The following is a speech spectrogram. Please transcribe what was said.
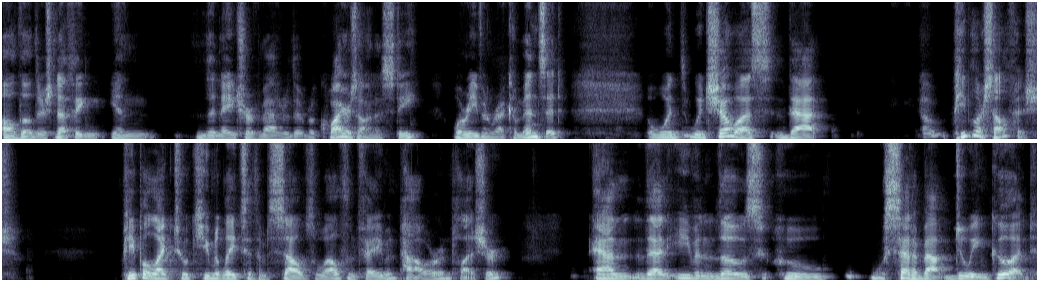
although there's nothing in the nature of matter that requires honesty or even recommends it, would would show us that uh, people are selfish. People like to accumulate to themselves wealth and fame and power and pleasure and that even those who set about doing good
